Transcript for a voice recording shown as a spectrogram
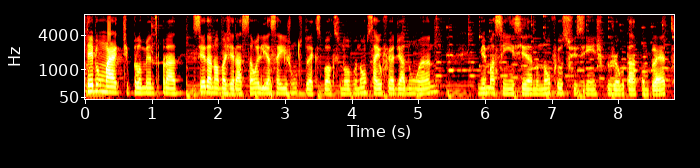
teve um marketing, pelo menos, para ser da nova geração. Ele ia sair junto do Xbox novo, não saiu, foi adiado um ano. Mesmo assim, esse ano não foi o suficiente pro jogo estar tá completo.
